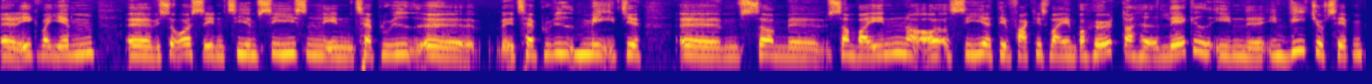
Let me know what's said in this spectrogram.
eller ikke var hjemme. Øh, vi så også en TMC, sådan en tabloid, øh, et tabloid medie, øh, som, øh, som var inde og, og sige, at det faktisk var Amber Heard, der havde lækket en, øh, en video til dem.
